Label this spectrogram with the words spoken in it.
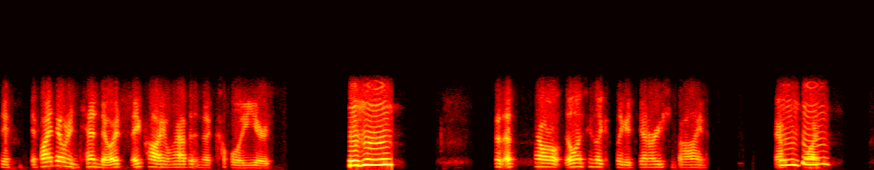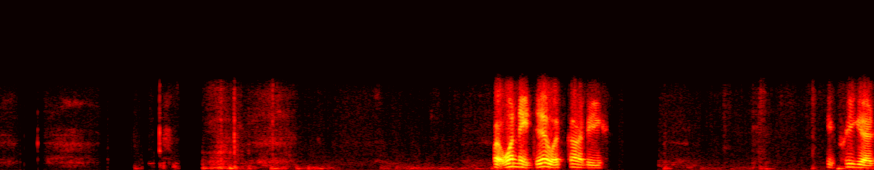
If if I know Nintendo, it they probably will have it in a couple of years. mhm But that's how it only seems like it's like a generation behind. After Sony. But when they do, it's gonna be be pretty good.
